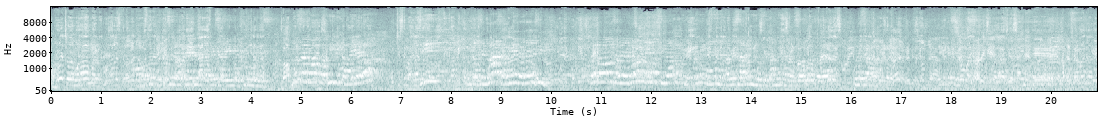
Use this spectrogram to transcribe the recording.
Aprovecho la para recordarles que nos No le a por por la ¿No está guapo aquí, caballero? Muchísimas gracias Rodolfo Grammy que nos Y los dio demás también, ¿verdad que sí? de comienzo. Pero vamos a ver, no tenemos cuidado porque después me quedan en la cabeza algo y los demás me van a nosotros. Pues ya. Muchísimas gracias. Eh, la posibilidad más grande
